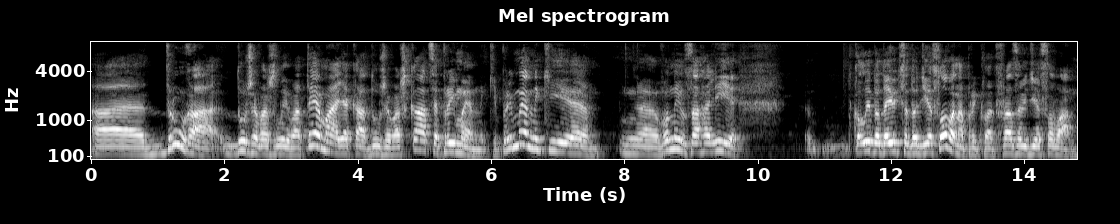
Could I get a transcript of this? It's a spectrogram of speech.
Е, Друга дуже важлива тема, яка дуже важка, це прийменники. Прийменники, е, вони взагалі, коли додаються до дієслова, наприклад, фразові дієслова,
